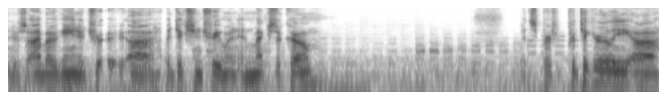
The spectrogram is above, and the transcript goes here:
There's ibogaine uh, addiction treatment in Mexico. It's per- particularly uh,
